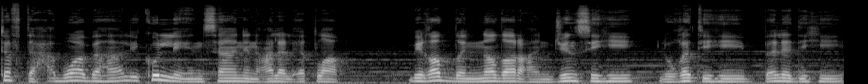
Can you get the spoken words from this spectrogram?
تفتح أبوابها لكل إنسان على الإطلاق بغض النظر عن جنسه لغته بلده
